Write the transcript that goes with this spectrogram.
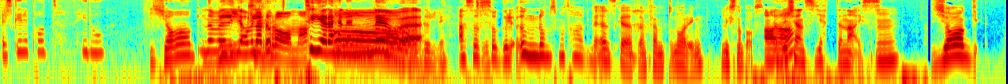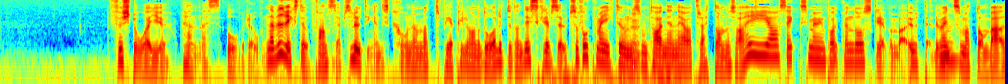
Älskar er podd. Hejdå. Jag Nej, vill jag vill krama. adoptera henne Åh, nu! Gullig. Alltså så gullig, ungdomsmottagning. Jag älskar att en 15-åring lyssnar på oss. Ja, Ja. det känns jättenice. Mm. Jag förstår ju hennes oro. När vi växte upp fanns det absolut inga diskussioner om att p-piller var något dåligt utan det skrevs ut. Så fort man gick till ungdomsmottagningen när jag var 13 och sa hej jag har sex med min pojkvän då skrev de bara ut det. Det var Mm. inte som att de bara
